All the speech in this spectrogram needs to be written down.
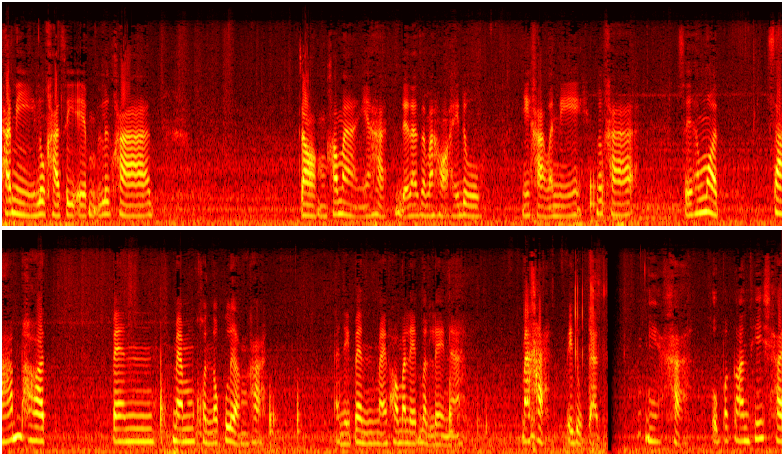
ถ้ามีลูกค้า CM ลูกค้าจองเข้ามาอย่างเงี้ยค่ะ เดี๋ยวเราจะมาห่อให้ดูนี่ค่ะ วันนี้ลูกค้าซื้อทั้งหมด 3 พอร์ตเป็นแมมขนนกเหลืองค่ะ อันนี้เป็นไม้พาะเมล็ดหมดเลยนะ มาค่ะ ไปดูกัน นี่ค่ะ อุปกรณ์ที่ใช้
